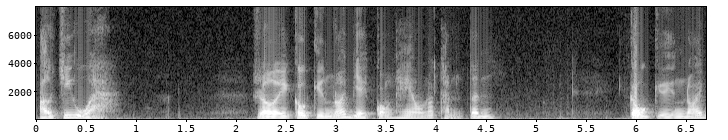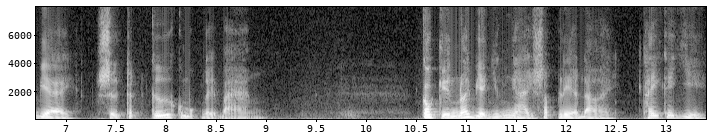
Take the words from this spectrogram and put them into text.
ở Chí Hòa. Rồi câu chuyện nói về con heo nó thành tinh. Câu chuyện nói về sự trách cứ của một người bạn. Câu chuyện nói về những ngày sắp lìa đời, thấy cái gì.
